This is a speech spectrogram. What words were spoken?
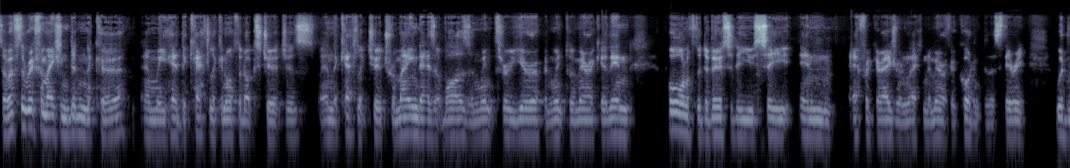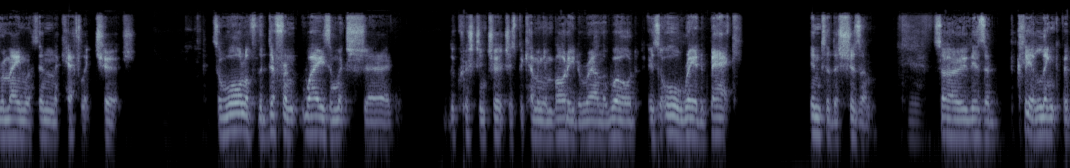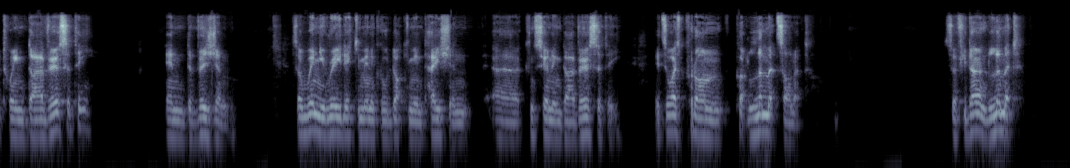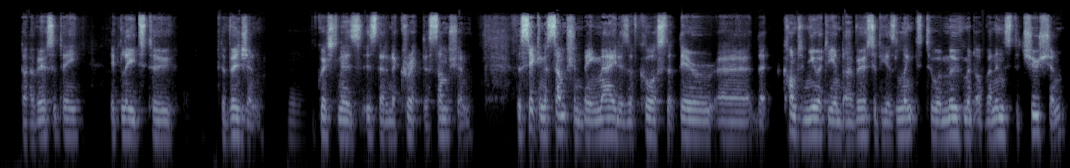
so, if the Reformation didn't occur and we had the Catholic and Orthodox churches, and the Catholic Church remained as it was and went through Europe and went to America, then all of the diversity you see in Africa, Asia, and Latin America, according to this theory, would remain within the Catholic Church. So, all of the different ways in which uh, the Christian church is becoming embodied around the world is all read back into the schism. Yeah. So there's a clear link between diversity and division. So when you read ecumenical documentation uh, concerning diversity, it's always put on put limits on it. So if you don't limit diversity, it leads to division. The question is, is that a correct assumption? The second assumption being made is, of course, that there uh, that continuity and diversity is linked to a movement of an institution,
